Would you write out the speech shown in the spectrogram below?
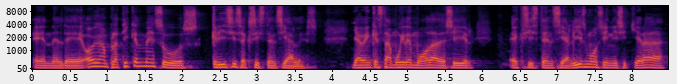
En el de, oigan, platíquenme sus crisis existenciales. Ya ven que está muy de moda decir existencialismo sin ni siquiera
